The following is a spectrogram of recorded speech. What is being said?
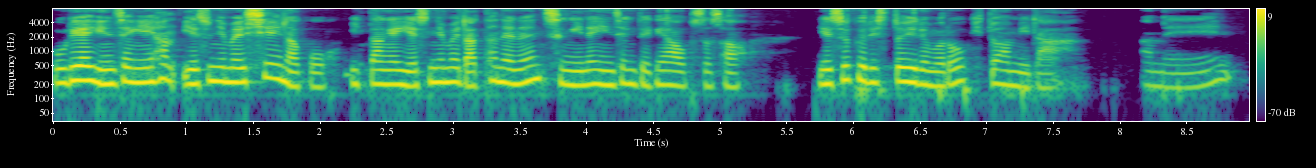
우리의 인생이 한 예수님을 시인하고 이 땅에 예수님을 나타내는 증인의 인생 되게 하옵소서. 예수 그리스도 이름으로 기도합니다. 아멘.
